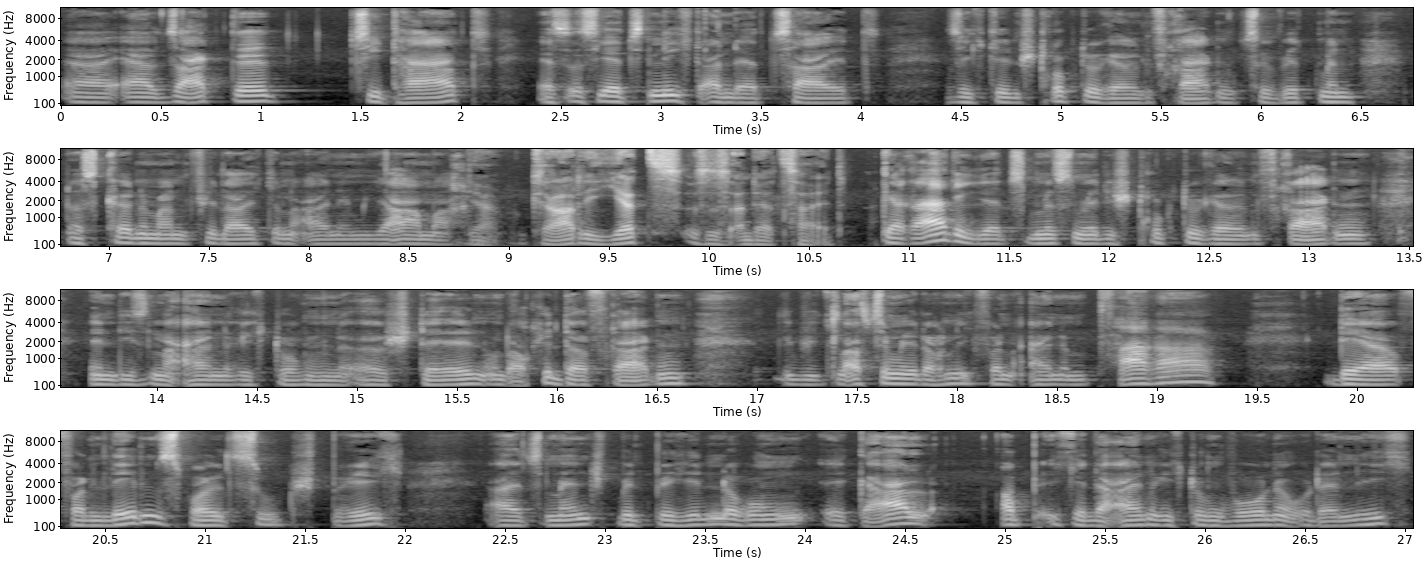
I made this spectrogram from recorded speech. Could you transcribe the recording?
äh, er sagte, Zitat, es ist jetzt nicht an der Zeit, sich den strukturellen Fragen zu widmen. Das könne man vielleicht in einem Jahr machen. Ja, gerade jetzt ist es an der Zeit. Gerade jetzt müssen wir die strukturellen Fragen in diesen Einrichtungen äh, stellen und auch hinterfragen. Ich lasse mir doch nicht von einem Pfarrer der von Lebensvollzug spricht, als Mensch mit Behinderung, egal ob ich in der Einrichtung wohne oder nicht,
